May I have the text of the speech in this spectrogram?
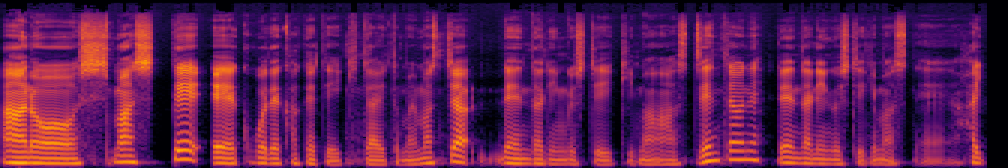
あの、しまして、え、ここでかけていきたいと思います。じゃあ、レンダリングしていきます。全体をね、レンダリングしていきますね。はい。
